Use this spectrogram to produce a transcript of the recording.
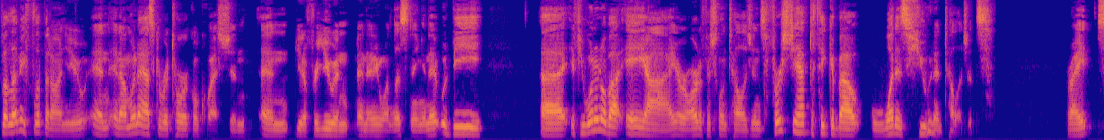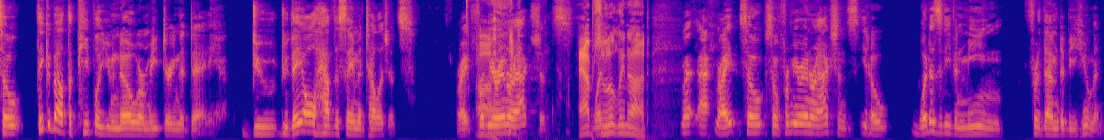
but let me flip it on you, and, and I'm going to ask a rhetorical question, and you know, for you and, and anyone listening, and it would be, uh, if you want to know about AI or artificial intelligence, first you have to think about what is human intelligence, right? So think about the people you know or meet during the day do do they all have the same intelligence right? From uh, your interactions. Absolutely what, not. Right, uh, right. So, so from your interactions, you know, what does it even mean for them to be human?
